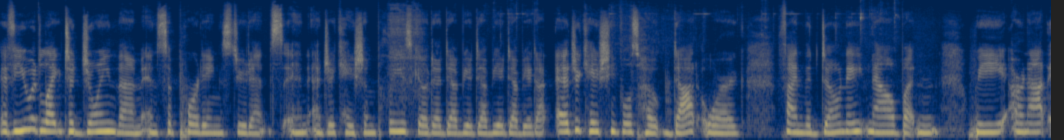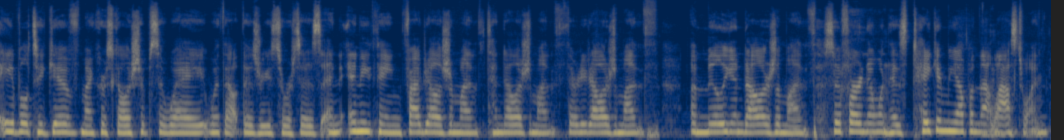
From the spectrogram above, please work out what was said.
If you would like to join them in supporting students in education, please go to www.educationequalshope.org, find the Donate Now button. We are not able to give micro scholarships away without those resources. And anything $5 a month, $10 a month, $30 a month, a million dollars a month. So far, no one has taken me up on that last one.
